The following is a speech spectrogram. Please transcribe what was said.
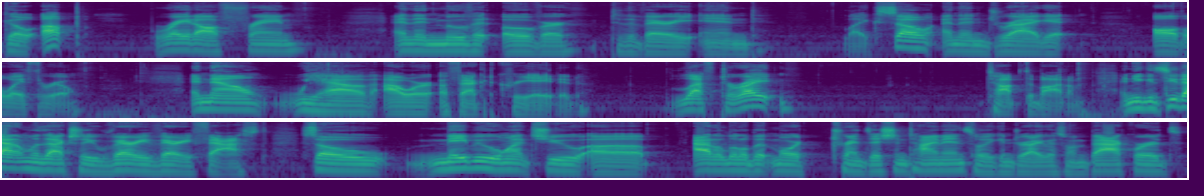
go up right off frame, and then move it over to the very end like so, and then drag it all the way through. And now we have our effect created. Left to right, top to bottom. And you can see that one was actually very, very fast. So maybe we want to uh, add a little bit more transition time in so we can drag this one backwards.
